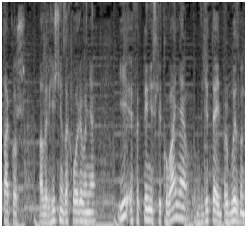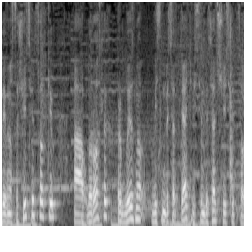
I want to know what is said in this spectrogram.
також алергічні захворювання. І ефективність лікування в дітей приблизно 96%, а в дорослих приблизно 85-86%.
